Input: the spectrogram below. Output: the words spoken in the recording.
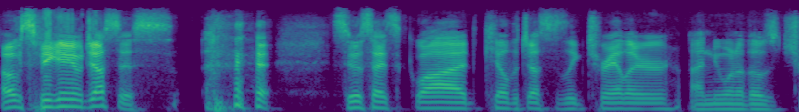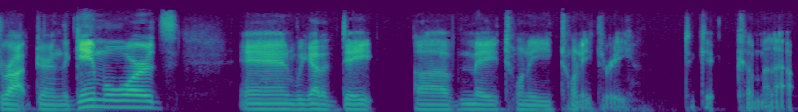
Oh, speaking of justice, Suicide Squad Kill the Justice League trailer. A new one of those dropped during the Game Awards, and we got a date of May 2023 to get coming out.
